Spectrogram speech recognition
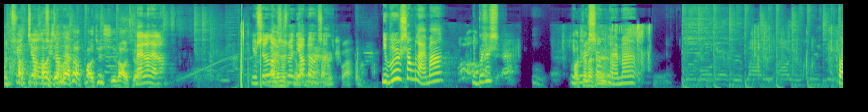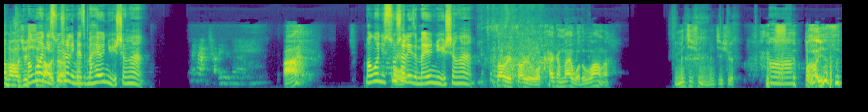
我去叫，我去叫他跑去洗澡去了。来了来了。女神老师说你要不要上？你不是上不来吗？你不是你不是上不来吗？芒果，你宿舍里面怎么还有女生啊？啊？芒果，你宿舍里怎么有女生啊？Sorry，Sorry，我开着麦我都忘了。你们继续，你们继续。哦，不好意思。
